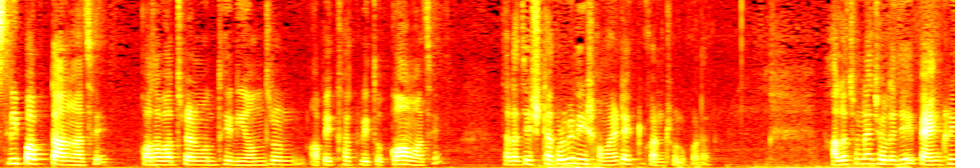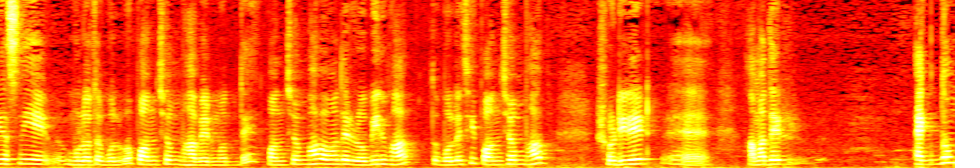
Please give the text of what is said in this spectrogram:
স্লিপ অফ টাং আছে, কথাবার্তার মধ্যে নিয়ন্ত্রণ অপেক্ষাকৃত কম আছে, তারা চেষ্টা করবেন এই সময়টা একটু কন্ট্রোল করার। আলোচনায় চলে যাই প্যাংক্রিয়াস নিয়ে মূলত বলব পঞ্চম ভাবের মধ্যে। পঞ্চম ভাব আমাদের রবির ভাব, তো বলেছি পঞ্চম ভাব শরীরের আমাদের একদম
